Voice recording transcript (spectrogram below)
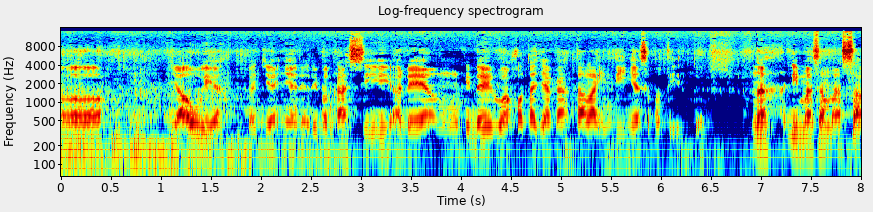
uh, jauh ya kerjanya dari Bekasi ada yang mungkin dari luar kota Jakarta lah intinya seperti itu. Nah di masa-masa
